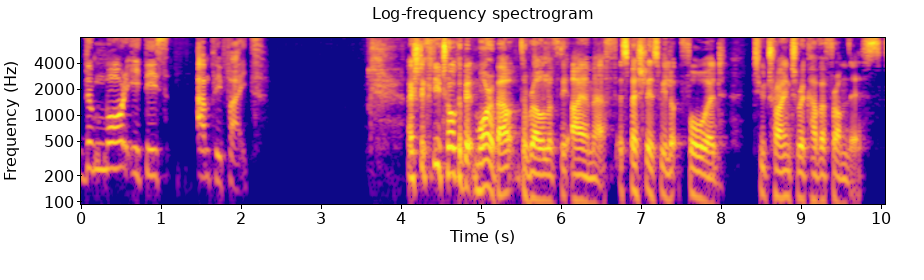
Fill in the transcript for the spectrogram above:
the more it is amplified. Actually, could you talk a bit more about the role of the IMF, especially as we look forward to trying to recover from this?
